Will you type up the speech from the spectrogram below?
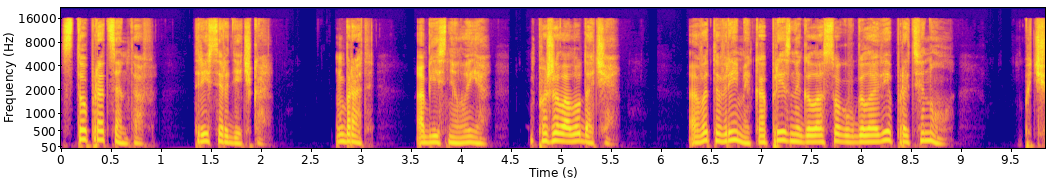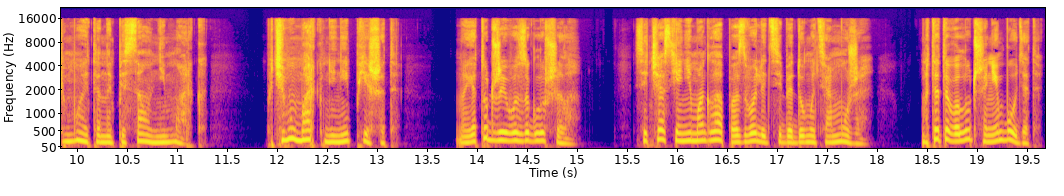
Сто процентов. Три сердечка. «Брат», — объяснила я, — «пожелал удачи». А в это время капризный голосок в голове протянул. «Почему это написал не Марк? Почему Марк мне не пишет?» Но я тут же его заглушила. Сейчас я не могла позволить себе думать о муже. От этого лучше не будет.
